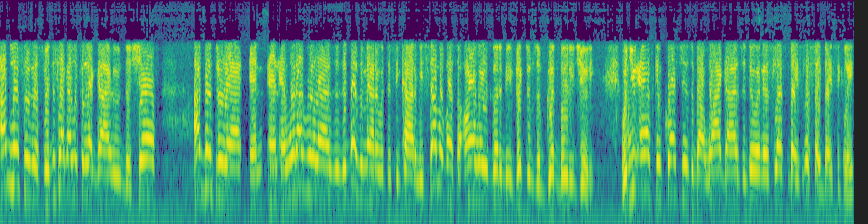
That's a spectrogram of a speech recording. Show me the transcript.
I've listened to this, man, just like I listen to that guy who's the sheriff. I've been through that, and, and, and what I realize is it doesn't matter with this economy. Some of us are always going to be victims of good booty Judy. When you ask him questions about why guys are doing this, let's base, let's say basically,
